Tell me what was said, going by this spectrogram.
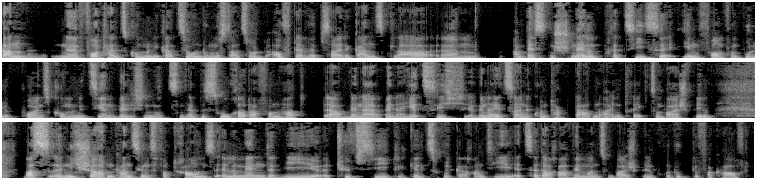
dann eine Vorteilskommunikation. Du musst also auf der Webseite ganz klar ähm, am besten schnell, präzise in Form von Bullet Points kommunizieren, welchen Nutzen der Besucher davon hat. Ja, wenn er, wenn er jetzt sich, wenn er jetzt seine Kontaktdaten einträgt, zum Beispiel. Was äh, nicht schaden kann, sind Vertrauenselemente wie äh, TÜV-Siegel, Geld-Zurück-Garantie etc., wenn man zum Beispiel Produkte verkauft.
